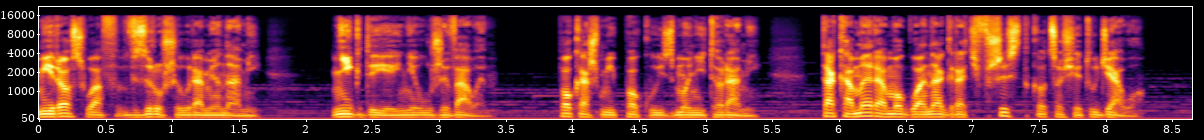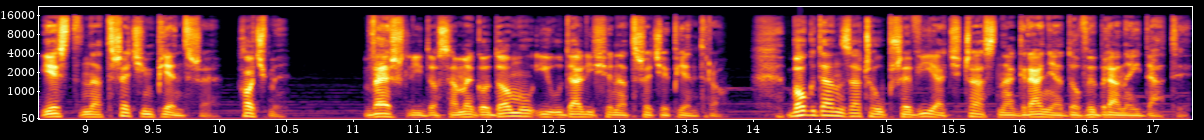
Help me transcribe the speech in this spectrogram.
Mirosław wzruszył ramionami. Nigdy jej nie używałem. Pokaż mi pokój z monitorami. Ta kamera mogła nagrać wszystko, co się tu działo. Jest na trzecim piętrze. Chodźmy. Weszli do samego domu i udali się na trzecie piętro. Bogdan zaczął przewijać czas nagrania do wybranej daty.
